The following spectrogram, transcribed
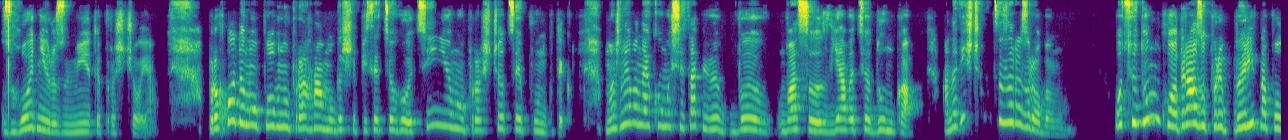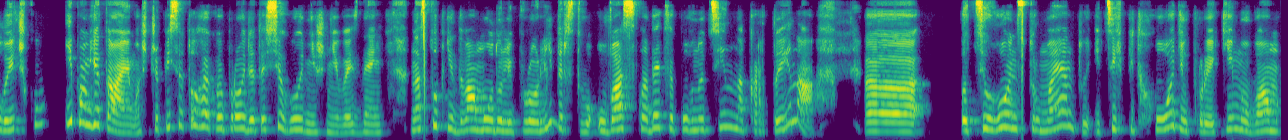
згодні розумієте, про що я. Проходимо повну програму, лише після цього оцінюємо, про що цей пунктик. Можливо, на якомусь етапі ви, ви, у вас з'явиться думка, а навіщо ми це зараз робимо? Оцю думку одразу приберіть на поличку і пам'ятаємо, що після того, як ви пройдете сьогоднішній весь день, наступні два модулі про лідерство, у вас складеться повноцінна картина е, цього інструменту і цих підходів, про які ми вам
